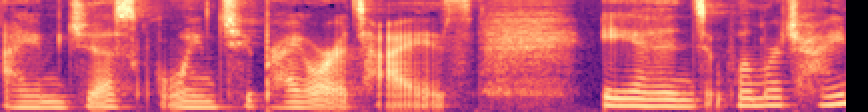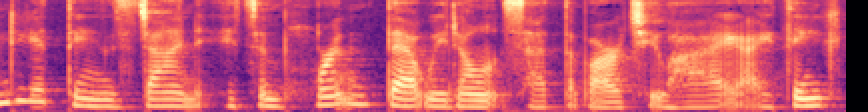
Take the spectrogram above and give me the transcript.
I am just going to prioritize. And when we're trying to get things done, it's important that we don't set the bar too high. I think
